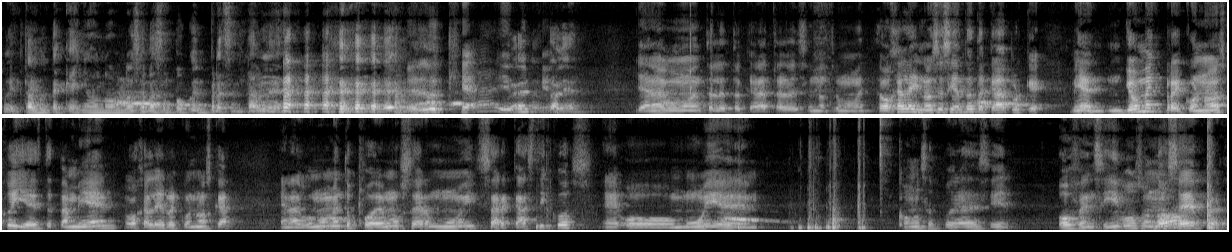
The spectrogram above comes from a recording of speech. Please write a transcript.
pues, está muy pequeño, no, no se me hace un poco impresentable. Es lo que hay. es lo bueno, que está hay. bien. Ya en algún momento le tocará, tal vez en otro momento. Ojalá y no se sienta atacada porque, miren, yo me reconozco y este también, ojalá y reconozca, en algún momento podemos ser muy sarcásticos eh, o muy, eh, ¿cómo se podría decir? Ofensivos o no, No. sé, pero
